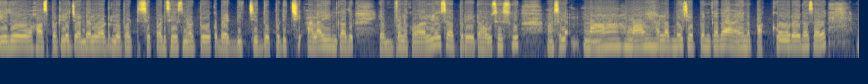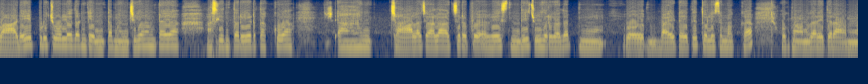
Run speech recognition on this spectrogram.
ఏదో హాస్పిటల్లో జనరల్ వార్డులో పట్టి పడిసేసినట్టు ఒక బెడ్ ఇచ్చి దుప్పటి ఇచ్చి అలా ఏం కాదు. ఎవరికి వాళ్ళు సెపరేట్ హౌసెస్. అసలు మా మామయ్య వాళ్ళ అబ్బాయి చెప్పాను కదా ఆయన పక్క ఊరైనా సరే వాడే ఎప్పుడు చూడలేదంటే ఎంత మంచిగా ఉంటాయా అసలు ఇంత రేటు తక్కువ. చాలా చాలా ఆశ్చర్యవేసింది చూసారు కదా బయట అయితే తులసి మొక్క. ఒక మామగారు అయితే రామ్మ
